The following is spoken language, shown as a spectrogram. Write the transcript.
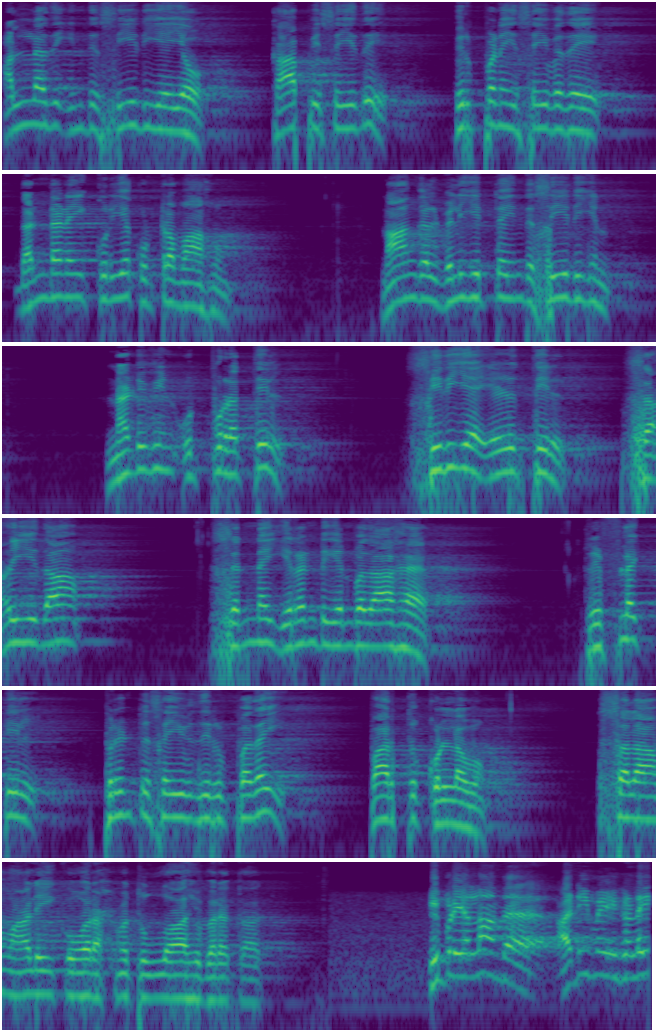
அல்லது இந்த சீடியையோ காப்பி செய்து விற்பனை செய்வதே தண்டனைக்குரிய குற்றமாகும். நாங்கள் வெளியிட்ட இந்த சீடியின் நடுவின் உட்புறத்தில் சிறிய எழுத்தில் சயீதா சென்னை இரண்டு என்பதாக ரிஃப்ளெக்டில் பிரிண்ட் செய்திருப்பதை பார்த்து கொள்ளவும். அஸ்லாம் அலைக்கும் வரமத்துல்லாஹி வரகாத் இப்படியெல்லாம் அந்த அடிமைகளை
